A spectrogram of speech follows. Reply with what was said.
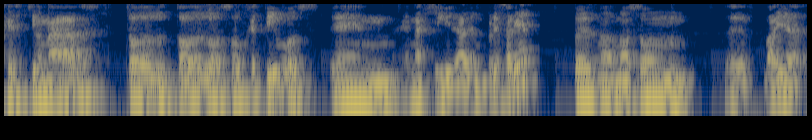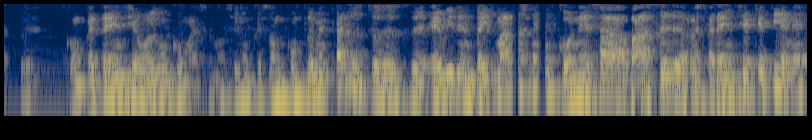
gestionar todos los objetivos en, agilidad empresarial. Entonces, no, no son, eh, vaya, eh, competencia o algo como eso, ¿no? sino que son complementarios. Entonces, eh, Evidence-Based Management, con esa base de referencia que tiene,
